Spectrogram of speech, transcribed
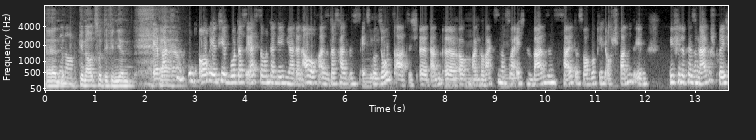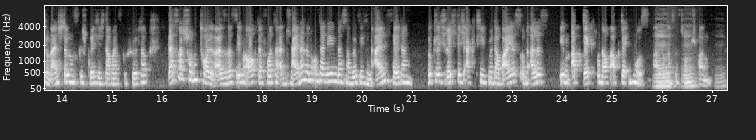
äh, genau. genau. zu definieren. Äh, wachstumsorientiert wurde das erste Unternehmen ja dann auch. Also das heißt, es ist mhm. explosionsartig äh, dann äh, irgendwann gewachsen. Das war echt eine Wahnsinnszeit. Das war wirklich auch spannend eben wie viele Personalgespräche und Einstellungsgespräche ich damals geführt habe. Das war schon toll. Also das ist eben auch der Vorteil an kleineren Unternehmen, dass man wirklich in allen Feldern wirklich richtig aktiv mit dabei ist und alles eben abdeckt und auch abdecken muss. Also das ist schon mhm. spannend. Mhm.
